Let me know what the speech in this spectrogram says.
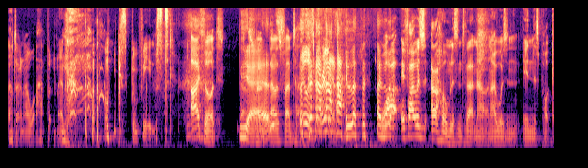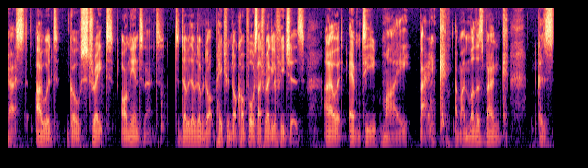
I don't know what happened then. I'm just confused. I thought. That was fan- that was fantastic. It was brilliant. I love it. I love Well, if I was at home listening to that now and I wasn't in this podcast, I would go straight on the internet to www.patreon.com forward slash regular features and I would empty my bank and my mother's bank because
